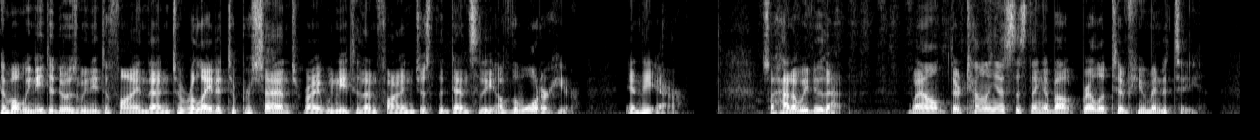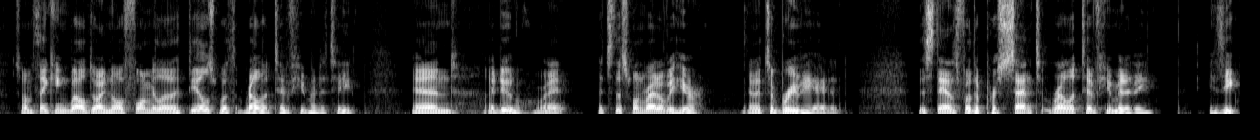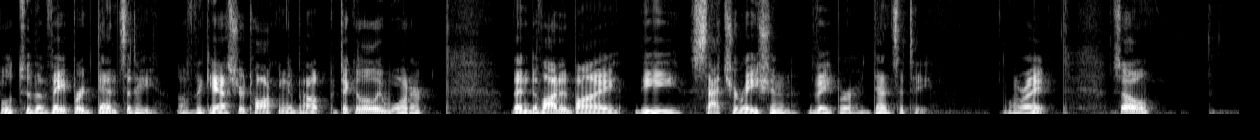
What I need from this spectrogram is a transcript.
And what we need to do is we need to find then to relate it to percent, right? We need to then find just the density of the water here in the air. So how do we do that? Well, they're telling us this thing about relative humidity. So I'm thinking, well, do I know a formula that deals with relative humidity? And I do, right? It's this one right over here, and it's abbreviated. This stands for the percent relative humidity is equal to the vapor density of the gas you're talking about, particularly water, then divided by the saturation vapor density. All right. So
